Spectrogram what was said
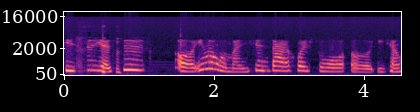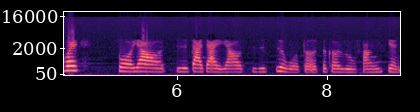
其实也是，呃，因为我们现在会说，呃，以前会说要，就是大家也要就是自我的这个乳房检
